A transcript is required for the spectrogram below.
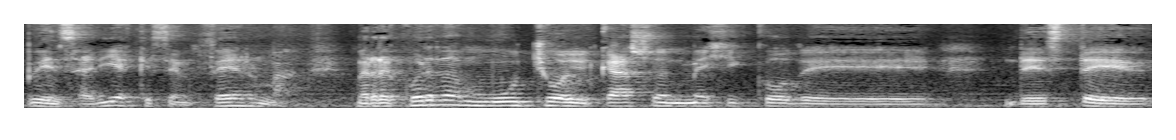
pensaría que se enferma. Me recuerda mucho el caso en México de, de este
